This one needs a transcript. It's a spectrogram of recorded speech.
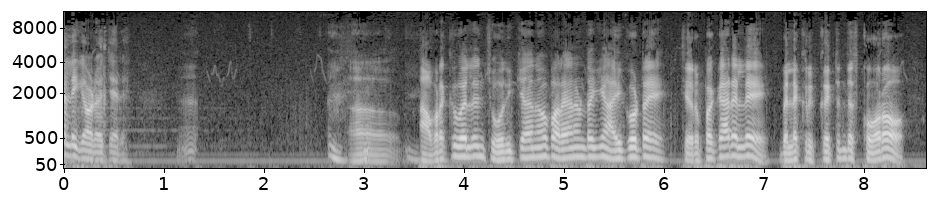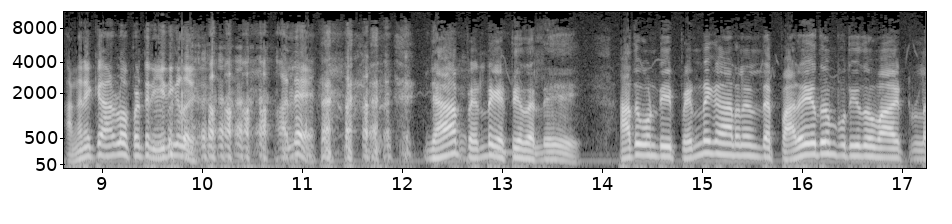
അല്ലെങ്കിൽ അവിടെ വെച്ചേരെ. അവർക്ക് വല്ലതും ചോദിക്കാനോ പറയാനുണ്ടെങ്കിൽ ആയിക്കോട്ടെ. ചെറുപ്പക്കാരല്ലേ വല്ല ക്രിക്കറ്റിന്റെ സ്കോറോ അങ്ങനെയൊക്കെ ആണല്ലോ ഇപ്പോഴത്തെ രീതികൾ. അല്ലേ? ഞാൻ പെണ്ണ് കെട്ടിയതല്ലേ. അതുകൊണ്ട് ഈ പെണ്ണ് കാണലിന്റെ പഴയതും പുതിയതുമായിട്ടുള്ള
